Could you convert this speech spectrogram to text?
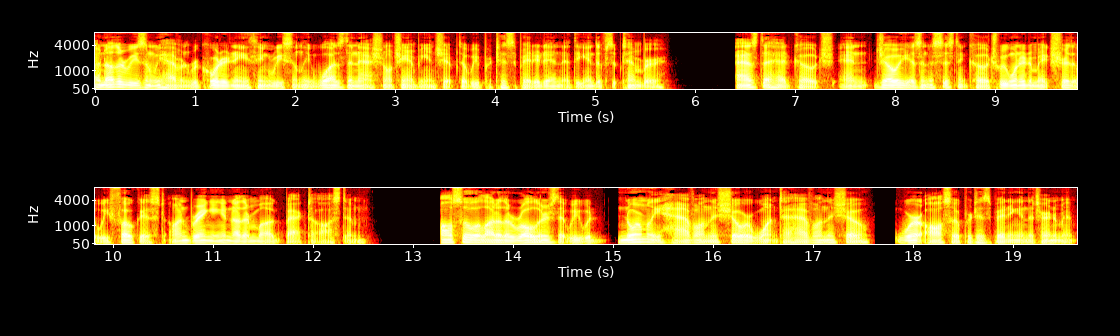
Another reason we haven't recorded anything recently was the national championship that we participated in at the end of September. As the head coach and Joey as an assistant coach, we wanted to make sure that we focused on bringing another mug back to Austin. Also, a lot of the rollers that we would normally have on this show or want to have on this show were also participating in the tournament.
